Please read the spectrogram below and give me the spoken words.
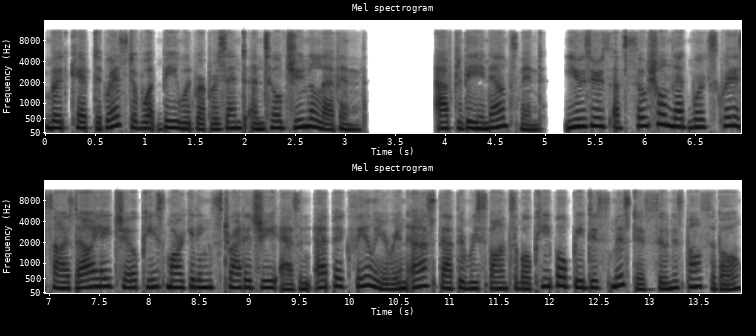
but kept abreast of what B would represent until June 11. After the announcement, users of social networks criticized IHOP's marketing strategy as an epic failure and asked that the responsible people be dismissed as soon as possible.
